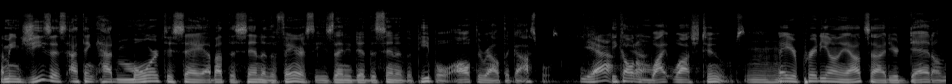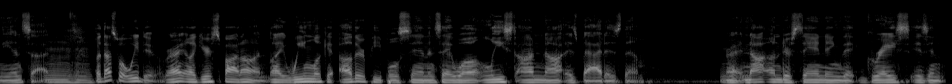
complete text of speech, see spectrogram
I mean, Jesus, I think, had more to say about the sin of the Pharisees than he did the sin of the people all throughout the Gospels. Yeah, He called yeah. them whitewashed tombs. Mm-hmm. Hey, you're pretty on the outside, you're dead on the inside. Mm-hmm. But that's what we do, right? Like, you're spot on. Like, we look at other people's sin and say, well, at least I'm not as bad as them, right? Mm-hmm. Not understanding that grace isn't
